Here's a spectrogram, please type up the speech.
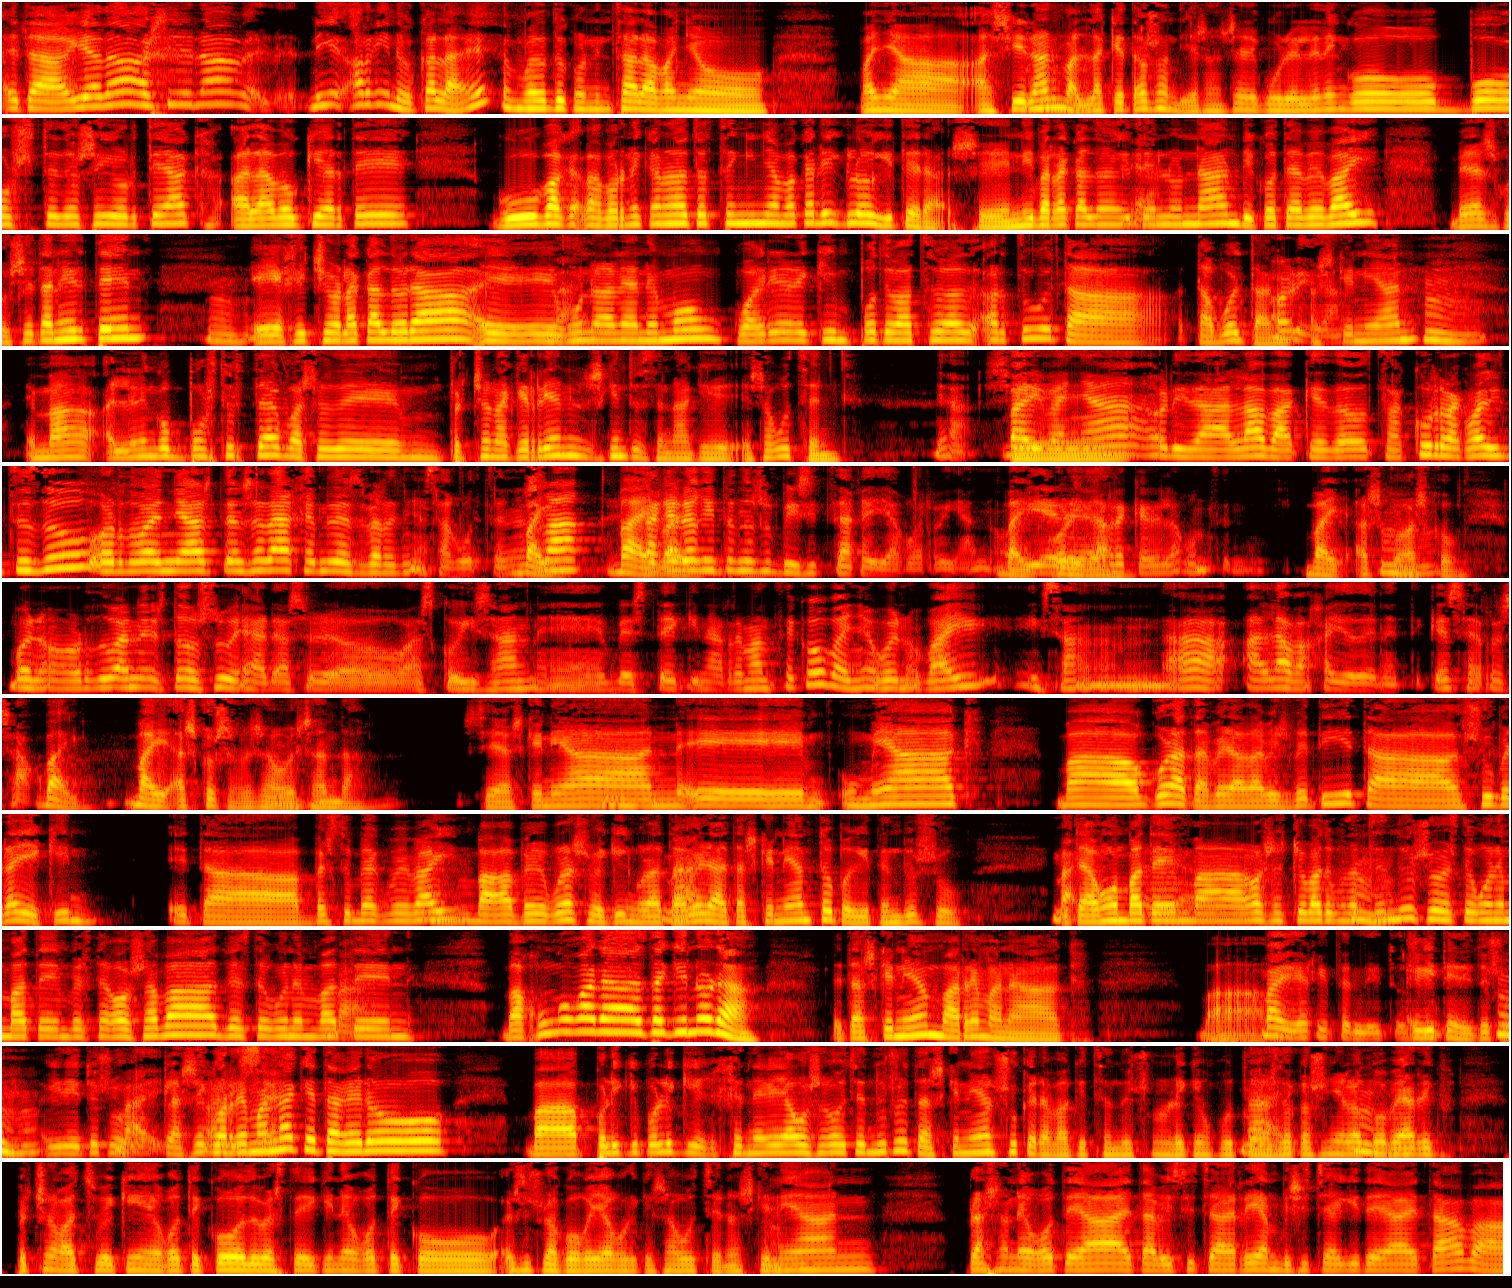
eta agia da, hasiera, ni argi neukala, eh? Ematatuko nintzala, baino, baina hasieran Mhm. baldaketa oso handia esan zen, gure lehenengo bost edo sei urteak, alaboki arte, gu bak, babornikan etortzen ginen bakarrik lo egitera. Ze ni barrakaldon egiten Ja. lunan, bikotea bebai, beraz goxetan irten, Mhm. e, jitxo barakaldora, e, egunalean emon, kuadriarekin pote batzu hartu eta, eta bueltan. Azkenean, Mhm. Ema, lehenengo bost urteak, bazeuden pertsonak herrian eskintuztenak ezagutzen. Ja, Ze- bai, baina hori da alabak edo tzakurrak badituzu, ordu baina hasten zara jende desberdina ezagutzen, ez Bai, ba? bai, Eta gero bai. egiten duzu bizitza gehiago herrian. Bai, hori da. Ere laguntzen du. Bai, asko, Mhm. asko. Bueno, orduan ez dozu arazoro asko izan e, besteekin harremantzeko, baina bueno, bai, izan da alaba jaio denetik, ez errezago. Bai, bai, asko zerrezago Mhm. esan da. Ze azkenean e, umeak, ba, gora eta bera dabiz beti, eta zu beraiekin. Eta beste umeak be bai, Mhm. ba, bere gurasoekin gora eta Bai. bera, eta azkenean topo egiten duzu. Bai, eta egun baten, ba, da. gauzatxo bat kontatzen Mhm. duzu, beste egunen baten beste gauza bat, beste egunen baten, ba, jungo gara ez dakin ora. Eta azkenean, ba, ba, Bai, egiten dituzu. egiten dituzu. Mhm. Egiten dituzu, Bai, klaseko horixe. harremanak, eta gero, ba, poliki-poliki jende gehiago segotzen duzu, eta azkenean zuk erabakitzen duzu norekin jutea. Bai. Ez daukazu inolako Mhm. beharrik pertsona batzuekin egoteko, edo besteekin egoteko, ez duzulako gehiagorik ezagutzen. Azkenean, plazan egotea, eta bizitza herrian bizitza egitea, eta, ba,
